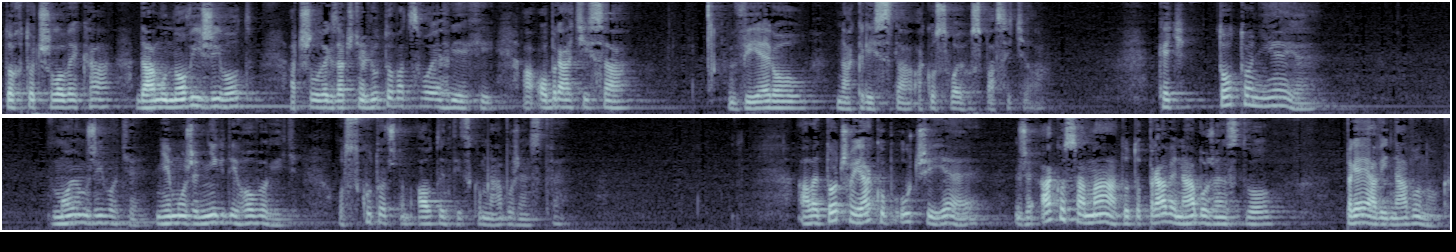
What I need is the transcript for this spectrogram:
tohto človeka, dá mu nový život a človek začne ľutovať svoje hriechy a obráti sa vierou na Krista ako svojho spasiteľa. Keď toto nie je v mojom živote, nemôžem nikdy hovoriť o skutočnom, autentickom náboženstve. Ale to, čo Jakub učí, je, že ako sa má toto práve náboženstvo prejaviť na vonok.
